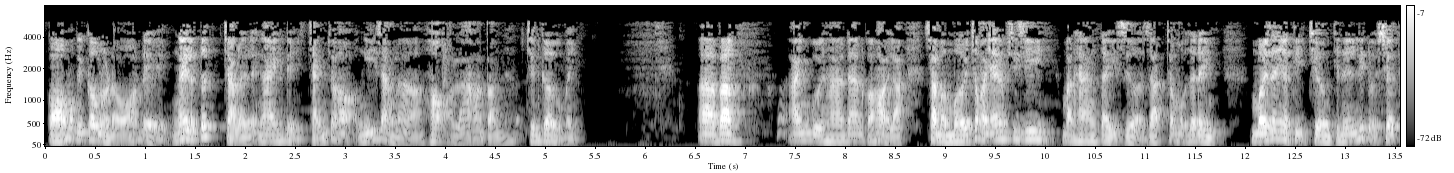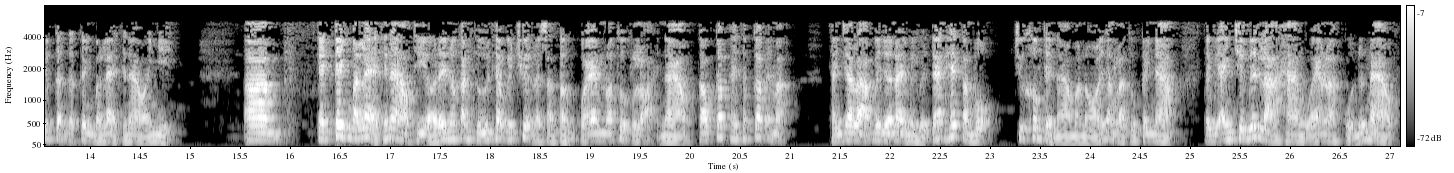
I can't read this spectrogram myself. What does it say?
có một cái câu nào đó để ngay lập tức trả lời lại ngay để tránh cho họ nghĩ rằng là họ là hoàn toàn trên cơ của mình. À, vâng anh Bùi Hà Đan có hỏi là sản phẩm mới trong ngành FMCG mặt hàng tẩy rửa giặt trong hộ gia đình mới gia nhập thị trường thì nên lít đội sale tiếp cận các kênh bán lẻ thế nào anh nhỉ? À, cái kênh bán lẻ thế nào thì ở đây nó căn cứ theo cái chuyện là sản phẩm của em nó thuộc loại nào cao cấp hay thấp cấp em ạ. Thành ra là bây giờ này mình phải test hết toàn bộ chứ không thể nào mà nói rằng là thuộc kênh nào. Tại vì anh chưa biết là hàng của em là của nước nào.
